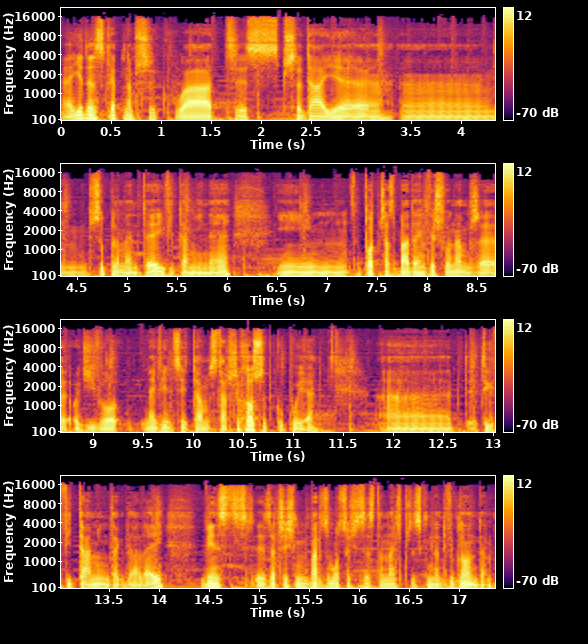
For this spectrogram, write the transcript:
E, jeden sklep na przykład sprzedaje suplementy i witaminy i mm, podczas badań wyszło nam, że o dziwo najwięcej tam starszych osób kupuje tych witamin i tak dalej, więc zaczęliśmy bardzo mocno się zastanawiać przede wszystkim nad wyglądem.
